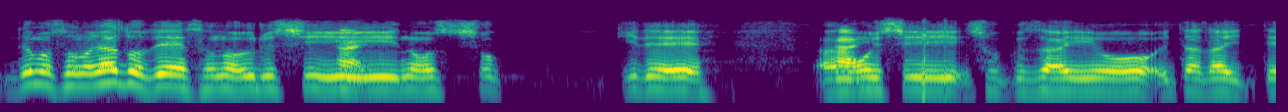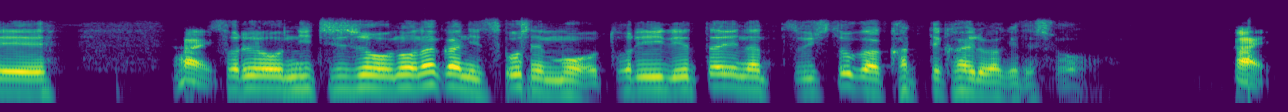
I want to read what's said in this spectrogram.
でもその宿でその漆の食器で、あはいの美味しい食材をいただいて、はい。それを日常の中に少しでも取り入れたいなっていう人が買って帰るわけでしょ。はい。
